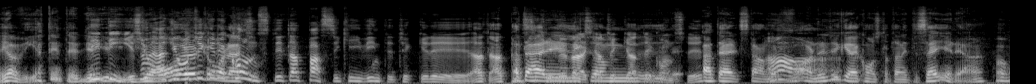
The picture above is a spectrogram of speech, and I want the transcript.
Jag vet inte. Det är det som är, har att jag tycker det är konstigt att Paasikivi inte tycker det. Att, att Att det här är verkar liksom... tycka att det är konstigt. Att det här är ett standardförfarande. Ah. Det tycker jag är konstigt att han inte säger det. Ja.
